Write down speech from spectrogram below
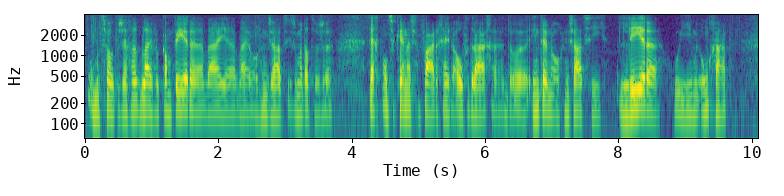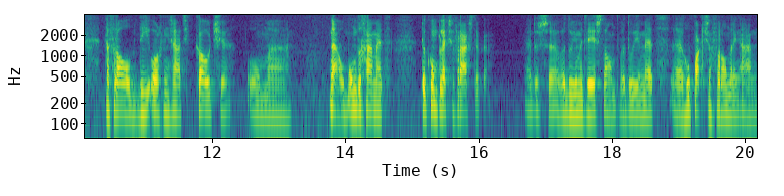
om het zo te zeggen, blijven kamperen bij, uh, bij organisaties, maar dat we ze echt onze kennis en vaardigheden overdragen. De interne organisatie leren hoe je hiermee omgaat. En vooral die organisatie coachen om, uh, nou, om om te gaan met de complexe vraagstukken. Dus wat doe je met weerstand? Wat doe je met, hoe pak je zo'n verandering aan?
